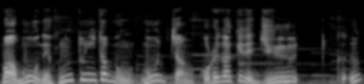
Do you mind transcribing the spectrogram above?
まあもうね、本当に多分、もんちゃんこれだだけで10、ん？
